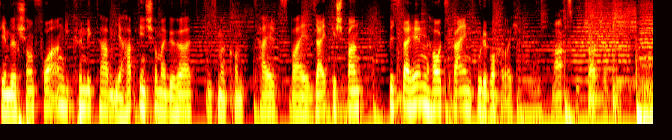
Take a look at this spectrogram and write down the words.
den wir schon vorangekündigt haben. Ihr habt ihn schon mal gehört. Diesmal kommt Teil 2. Seid gespannt. Bis dahin, haut's rein. Gute Woche euch. Macht's gut. Ciao, ciao.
